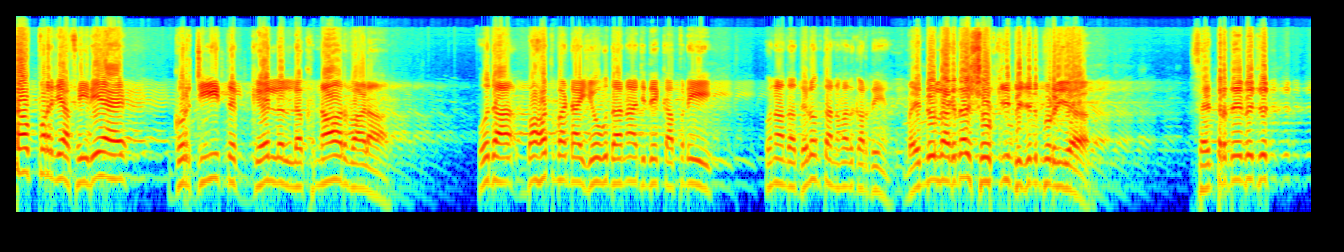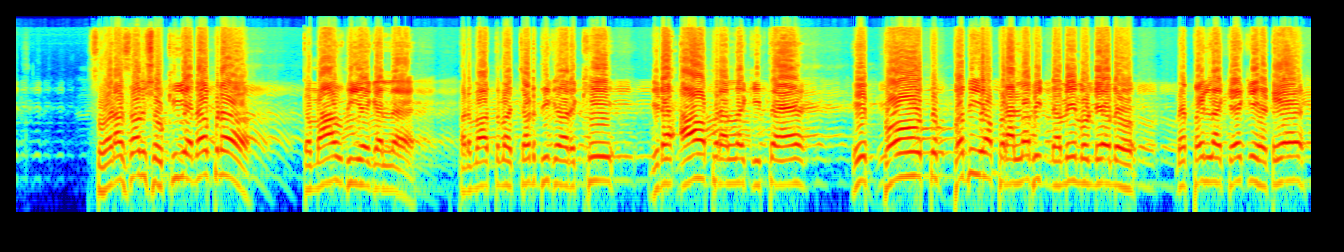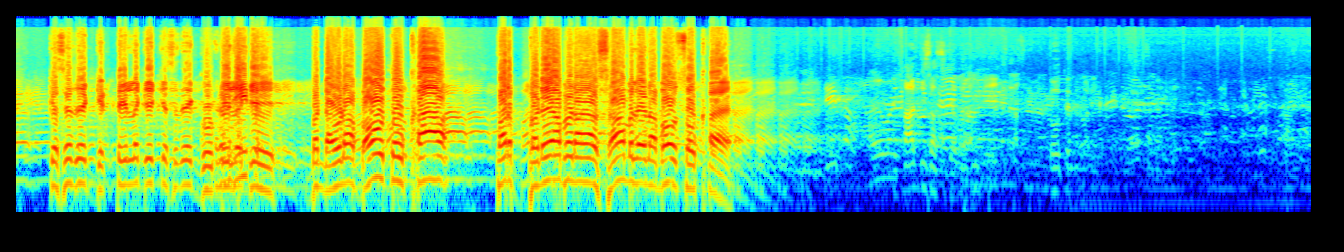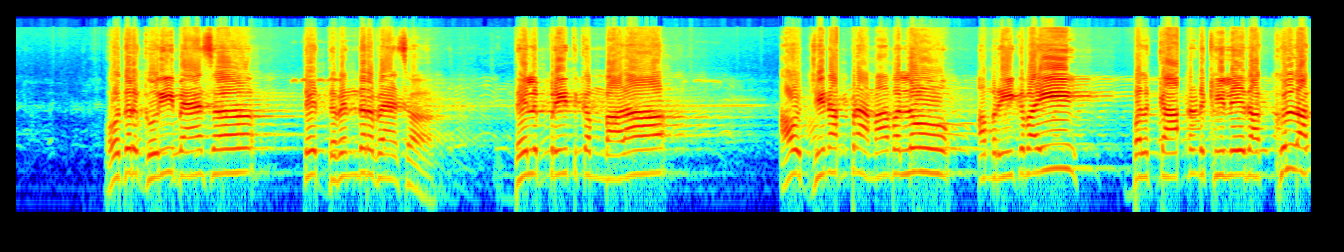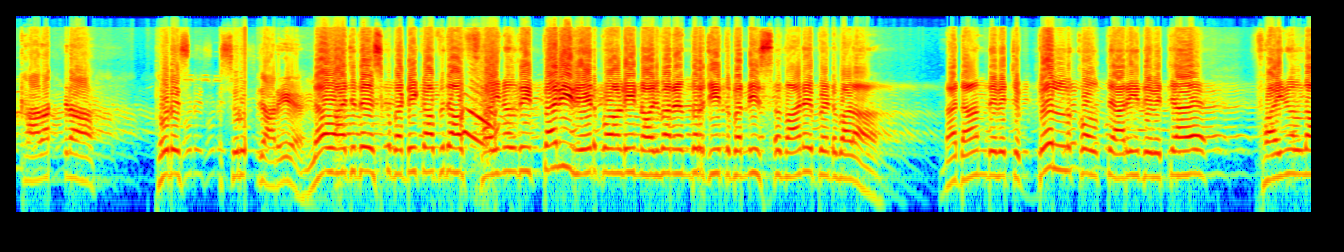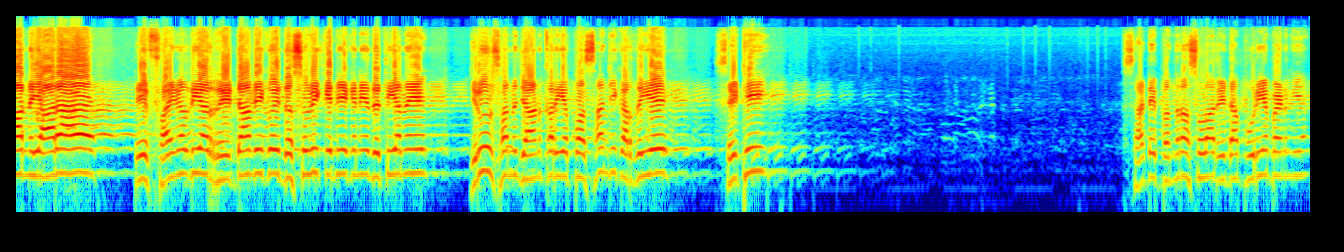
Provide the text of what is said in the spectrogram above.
Topper ਜਫੀ ਰਿਹਾ ਹੈ ਗੁਰਜੀਤ ਗਿੱਲ ਲਖਨੌਰ ਵਾਲਾ। ਉਹਦਾ ਬਹੁਤ ਵੱਡਾ ਯੋਗਦਾਨ ਆ ਅੱਜ ਦੇ ਕੱਪ ਲਈ ਉਹਨਾਂ ਦਾ ਦਿਲੋਂ ਧੰਨਵਾਦ ਕਰਦੇ ਹਾਂ। ਮੈਨੂੰ ਲੱਗਦਾ ਸ਼ੋਕੀ ਬਿਜਨਪੁਰੀ ਆ। ਸੈਂਟਰ ਦੇ ਵਿੱਚ ਸੋਹਣਾ ਸਾਹਿਬ ਸ਼ੋਕੀ ਹੈ ਨਾ ਆਪਣਾ। ਕਮਾਲ ਦੀ ਇਹ ਗੱਲ ਹੈ। ਪਰਮਾਤਮਾ ਚੜ੍ਹਦੀ ਕਲਾ ਰੱਖੇ ਜਿਹੜਾ ਆ ਉਪਰਾਲਾ ਕੀਤਾ ਹੈ ਇਹ ਬਹੁਤ ਵਧੀਆ ਉਪਰਾਲਾ ਵੀ ਨਵੇਂ ਮੁੰਡਿਆਂ ਨੂੰ। ਮੈਂ ਪਹਿਲਾਂ ਕਹਿ ਕੇ ਹਟਿਆ ਕਿਸੇ ਦੇ ਗਿੱਟੇ ਲੱਗੇ ਕਿਸੇ ਦੇ ਗੋਡੇ। ਲੱਗੇ। ਵੰਡਾਉਣਾ ਬਹੁਤ ਔਖਾ, ਪਰ ਬਣਿਆ ਬਣਾਇਆ ਸਾਂਭ ਲੈਣਾ ਬਹੁਤ ਸੌਖਾ ਹੈ। ਉਧਰ ਗੁਰੀ ਬੈਂਸ ਤੇ ਦਵਿੰਦਰ ਬੈਂਸ, ਦਿਲਪ੍ਰੀਤ ਕੰਬਾਲਾ, ਆਓ ਜਿਨ੍ਹਾਂ ਭਰਾਵਾਂ ਵੱਲੋਂ ਅਮਰੀਕ ਬਾਈ ਬਲਕਾਰ ਨਖੀਲੇ ਦਾ ਖੁੱਲਾ ਖਾਲਾ ਜਿਹੜਾ ਥੋੜੇ ਸ਼ੁਰੂ ਜਾ ਰਿਹਾ ਹੈ ਲਓ ਅੱਜ ਦੇ ਇਸ ਕਬੱਡੀ ਕੱਪ ਦਾ ਫਾਈਨਲ ਦੀ ਪਹਿਲੀ ਰੇਡ ਪਾਉਣ ਲਈ ਨੌਜਵਾਨ ਇੰਦਰਜੀਤ ਬੰਨੀ ਸਮਾਣੇ ਪਿੰਡ ਵਾਲਾ। ਮੈਦਾਨ ਦੇ ਵਿੱਚ ਬਿਲਕੁਲ ਤਿਆਰੀ ਦੇ ਵਿੱਚ ਹੈ। ਫਾਈਨਲ ਦਾ ਨਜ਼ਾਰਾ ਹੈ ਤੇ ਫਾਈਨਲ ਦੀਆਂ ਰੇਡਾਂ ਵੀ ਕੋਈ ਦੱਸੋ ਵੀ ਕਿੰਨੀਆਂ ਕਿੰਨੀਆਂ ਦਿੱਤੀਆਂ ਨੇ। ਜਰੂਰ ਸਾਨੂੰ ਜਾਣਕਾਰੀ ਆਪਾਂ ਸਾਂਝੀ ਕਰ ਦਈਏ। ਸੇਠੀ ਸਾਡੇ 15 16 ਰੇਡਾਂ ਪੂਰੀਆਂ ਪੈਣਗੀਆਂ।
